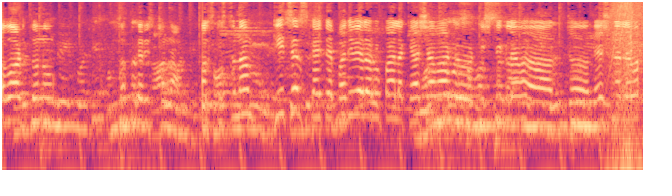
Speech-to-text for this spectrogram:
అవార్డుతోను సత్కరిస్తున్నాం. ఇస్తున్నాం. టీచర్స్కి అయితే పదివేల రూపాయల cash award district level national level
